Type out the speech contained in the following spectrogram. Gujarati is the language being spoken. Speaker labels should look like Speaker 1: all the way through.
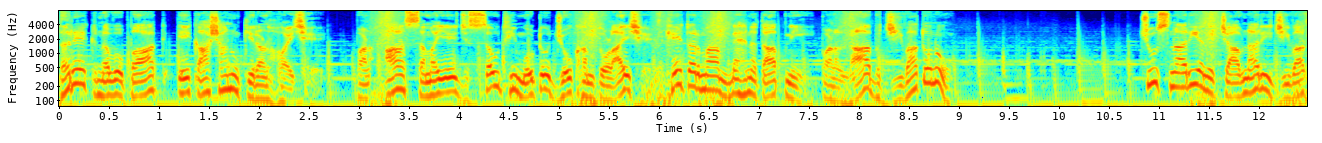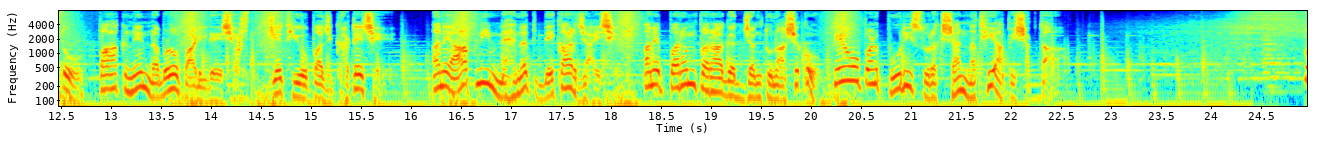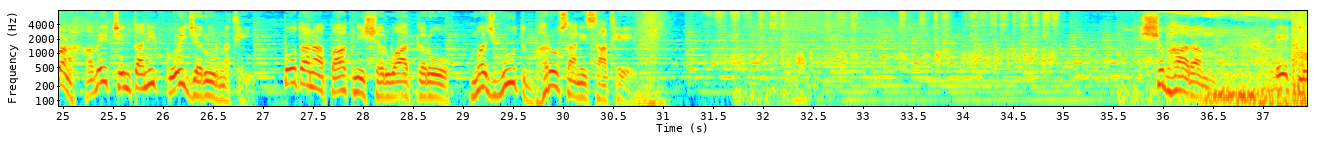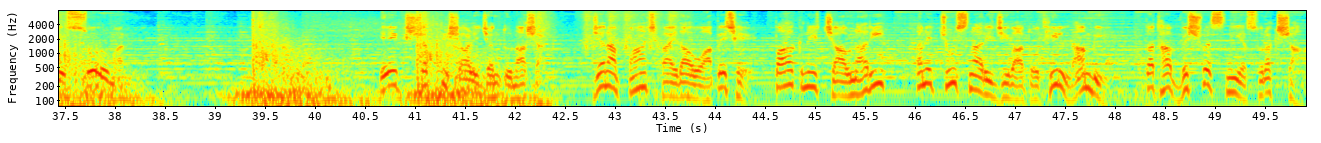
Speaker 1: દરેક નવો પાક એક આશાનું કિરણ હોય છે. પણ આ સમયે જ સૌથી મોટો જોખમ તોળાય છે ખેતરમાં મહેનત આપની, પણ લાભ જીવાતોનો? ચૂસનારી અને ચાવનારી જીવાતો પાકને નબળો પાડી દે છે, જેથી ઉપજ ઘટે છે અને આપની મહેનત બેકાર જાય છે. અને પરંપરાગત જંતુનાશકો તેઓ પણ પૂરી સુરક્ષા નથી આપી શકતા. પણ હવે ચિંતાની કોઈ જરૂર નથી. પોતાના પાકની શરૂઆત કરો મજબૂત ભરોસાની સાથે. શુભારંભ. એટલે સોલોમન. એક શક્તિશાળી જંતુનાશક, જેના પાંચ ફાયદાઓ આપે છે. પાકને ચાવનારી અને ચૂસનારી જીવાતોથી લાંબી તથા વિશ્વસનીય સુરક્ષા.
